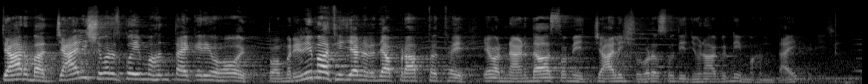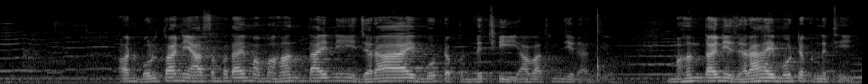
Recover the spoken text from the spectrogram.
ત્યારબાદ ચાલીસ વર્ષ કોઈ મહંતાએ કર્યો હોય તો અમરેલીમાંથી જેને રજા પ્રાપ્ત થઈ, એવા નાનદાસ સ્વામી ચાલીસ વર્ષ સુધી જુનાગઢની મહંતાએ કરી છે. અને બોલતાની આ સંપ્રદાયમાં મહાનતાયની જરાય મોટપ નથી. આ વાત સમજી રાખજો. મહંતાની જરાય મોટપ નથી.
